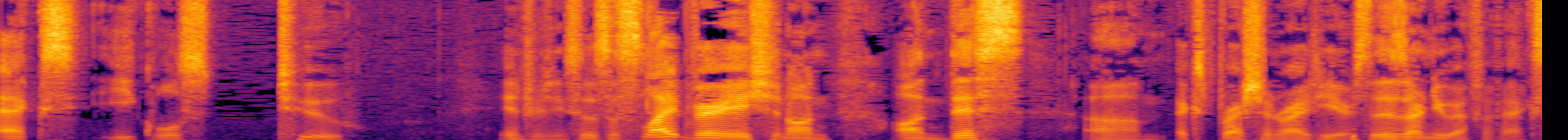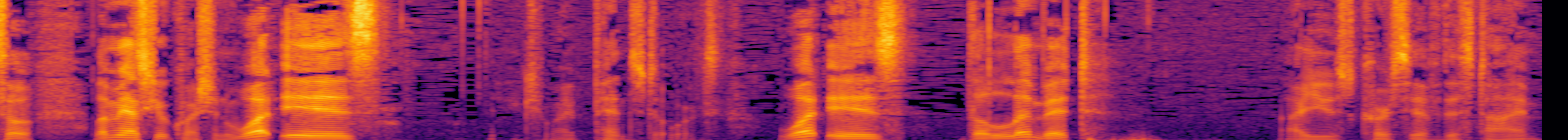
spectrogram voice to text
x equals 2. Interesting. So there's a slight variation on, on this um, expression right here. So this is our new f of x. So let me ask you a question. What is, make sure my pen still works. What is the limit, I used cursive this time,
